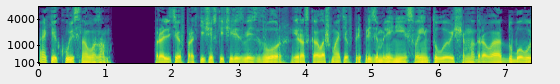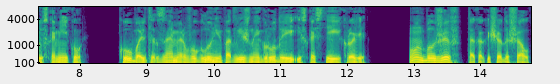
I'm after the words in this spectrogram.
аки куль с навозом. Пролетев практически через весь двор и расколошматив при приземлении своим туловищем на дрова дубовую скамейку, Кубальт замер в углу неподвижной грудой из костей и крови. Он был жив, так как еще дышал,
